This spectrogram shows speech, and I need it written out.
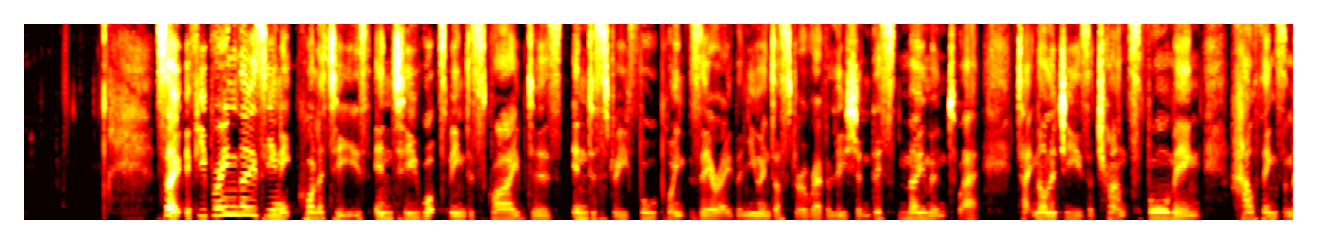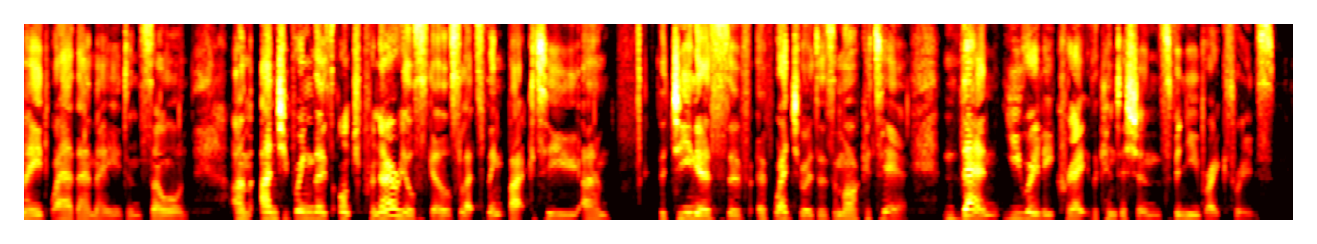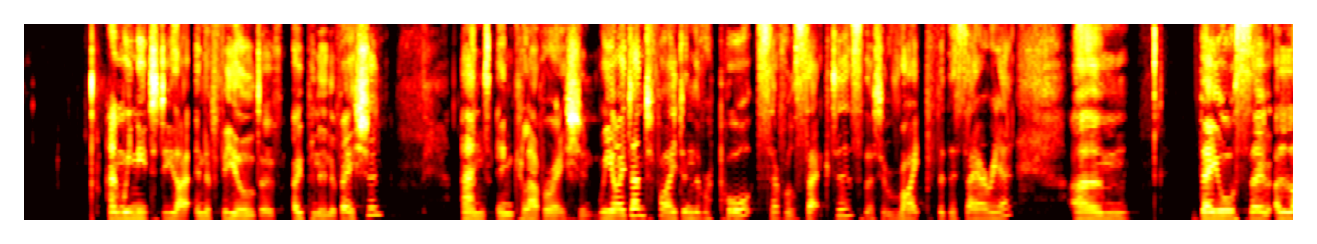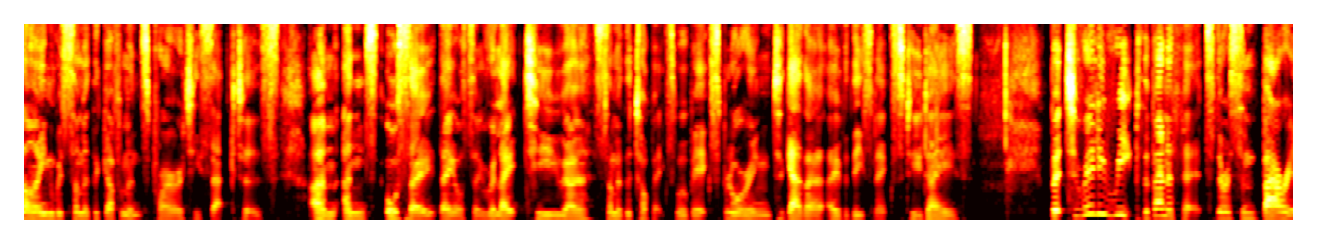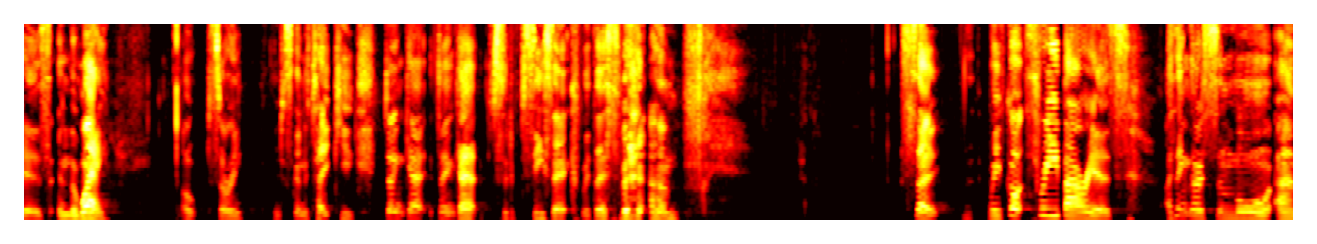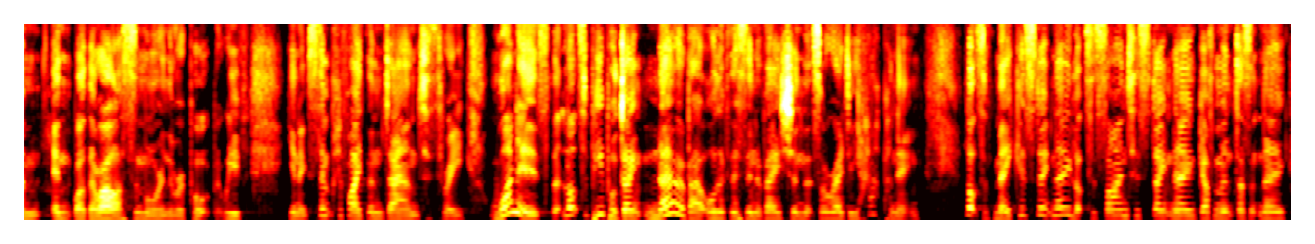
So if you bring those unique qualities into what's being described as Industry 4.0, the new industrial revolution, this moment where technologies are transforming how things are made, where they're made, and so on, um, and you bring those entrepreneurial skills, let's think back to um, the genius of, of Wedgwood as a marketeer, then you really create the conditions for new breakthroughs. And we need to do that in a field of open innovation, and in collaboration. We identified in the report several sectors that are ripe for this area. Um, they also align with some of the government's priority sectors. Um, and also, they also relate to uh, some of the topics we'll be exploring together over these next two days. But to really reap the benefits, there are some barriers in the way. Oh, sorry, I'm just going to take you. Don't get, don't get sort of seasick with this, but um, so we've got three barriers. I think there are some more, um, in, well, there are some more in the report, but we've, you know, simplified them down to three. One is that lots of people don't know about all of this innovation that's already happening. Lots of makers don't know, lots of scientists don't know, government doesn't know.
